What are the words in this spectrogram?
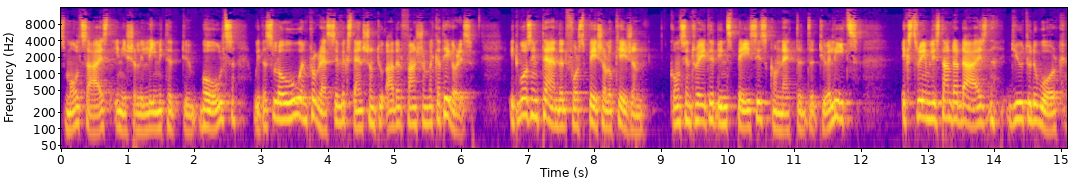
small sized, initially limited to bowls, with a slow and progressive extension to other functional categories. It was intended for special occasion, concentrated in spaces connected to elites, extremely standardized due to the work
